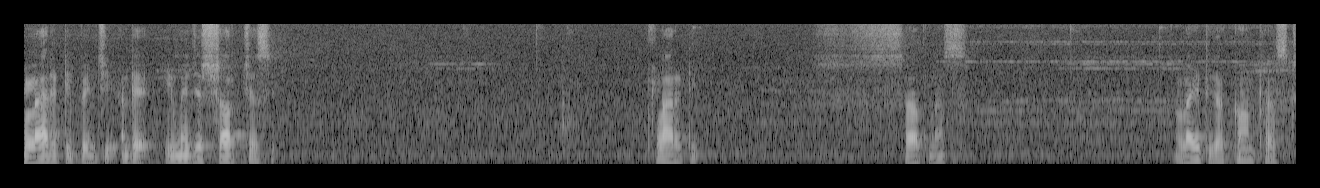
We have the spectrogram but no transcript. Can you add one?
క్లారిటీ పెంచి అంటే ఇమేజెస్ షార్ప్ చేసి. క్లారిటీ షార్ప్నెస్ లైట్గా కాంట్రాస్ట్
